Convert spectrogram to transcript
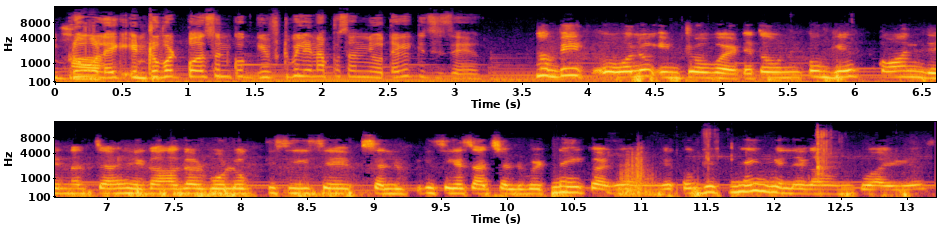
ब्रो लाइक इंट्रोवर्ट पर्सन को गिफ्ट भी लेना पसंद नहीं होता है किसी से अभी वो लोग इंट्रोवर्ट है तो उनको गिफ्ट कौन देना चाहेगा? अगर वो लोग किसी से किसी के साथ सेलिब्रेट नहीं कर रहे होंगे तो गिफ्ट नहीं मिलेगा उनको आई गेस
